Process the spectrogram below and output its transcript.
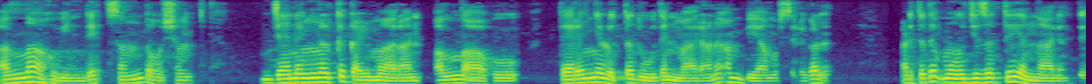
അള്ളാഹുവിന്റെ സന്തോഷം ജനങ്ങൾക്ക് കൈമാറാൻ അള്ളാഹു തെരഞ്ഞെടുത്ത ദൂതന്മാരാണ് അംബിയ മുർസലുകൾ. അടുത്തത് മോജിസത്ത് എന്നാൽ എന്ത്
